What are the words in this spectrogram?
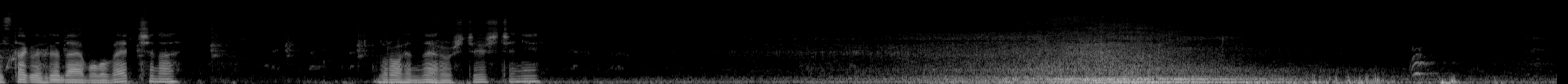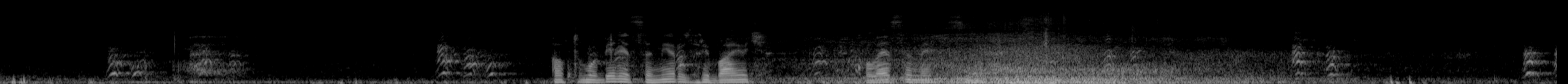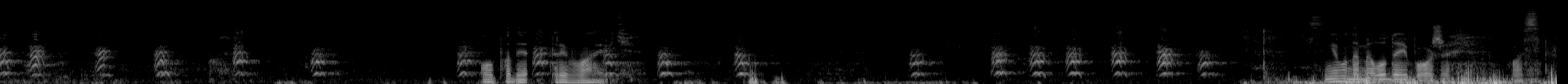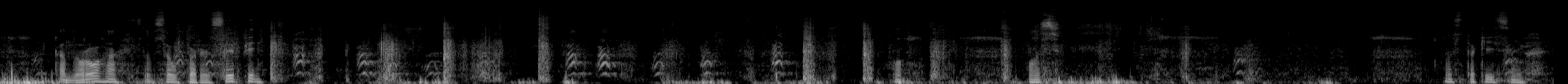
Ось так виглядає Воловеччина. Дороги не розчищені. Автомобілі самі розгрібають колесами сніг. Опади тривають. Снігу намело, дай Боже. Ось така дорога, це все в пересипі. Ось. Ось такий сніг.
